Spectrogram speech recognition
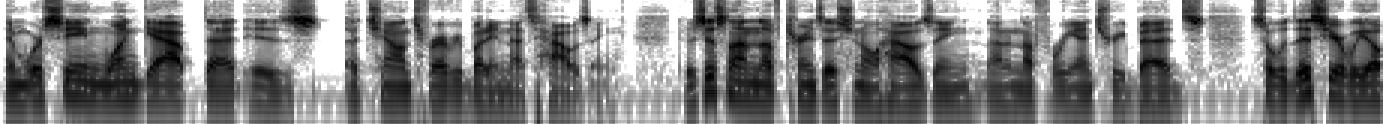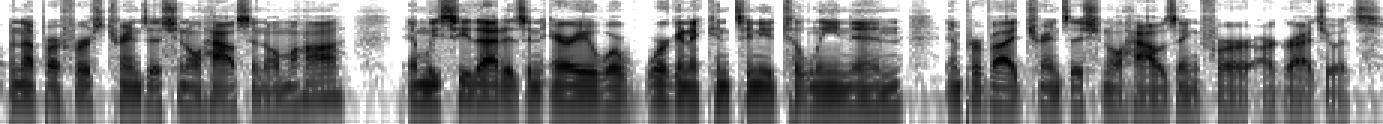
and we're seeing one gap that is a challenge for everybody, and that's housing. There's just not enough transitional housing, not enough reentry beds. So, this year, we opened up our first transitional house in Omaha, and we see that as an area where we're going to continue to lean in and provide transitional housing for our graduates.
